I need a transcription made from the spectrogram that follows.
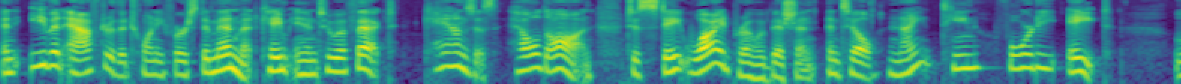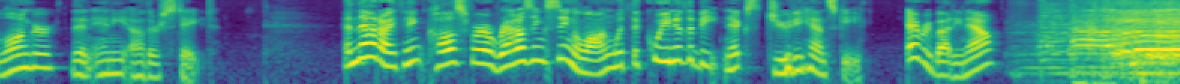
And even after the 21st Amendment came into effect, Kansas held on to statewide prohibition until 1948, longer than any other state. And that, I think, calls for a rousing sing along with the Queen of the Beatniks, Judy Henske. Everybody now. Hallelujah!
